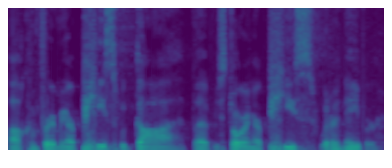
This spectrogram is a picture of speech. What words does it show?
uh, confirming our peace with God, but restoring our peace with our neighbor.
